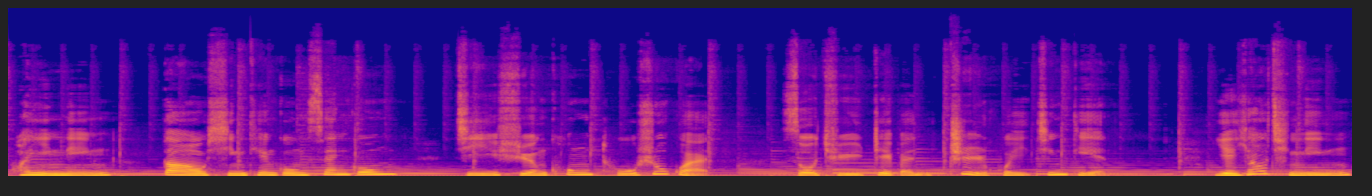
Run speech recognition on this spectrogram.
欢迎您到行天宫三宫及悬空图书馆索取这本智慧经典，也邀请您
